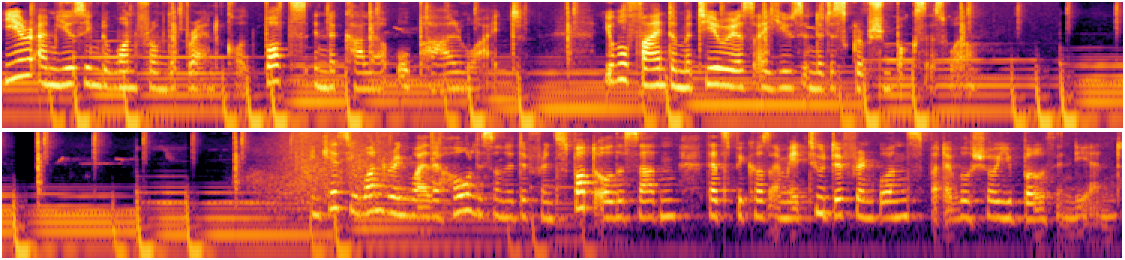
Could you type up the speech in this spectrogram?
Here I'm using the one from the brand called Botz in the color Opal White. You will find the materials I use in the description box as well. In case you're wondering why the hole is on a different spot all of a sudden, that's because I made two different ones, but I will show you both in the end.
